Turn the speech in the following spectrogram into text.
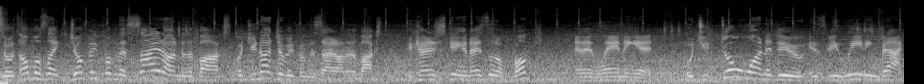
So it's almost like jumping from the side onto the box, but you're not jumping from the side onto the box. You're kind of just getting a nice little bump and then landing in. What you don't want to do is be leaning back.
